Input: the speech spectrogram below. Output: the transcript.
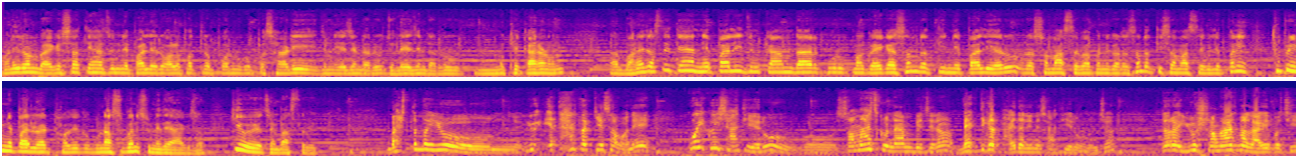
भनिरहनु भएको छ त्यहाँ जुन नेपालीहरू अलपत्र पर्नुको पछाडि जुन एजेन्टहरू झोले एजेन्टहरू मुख्य कारण हुन् भने जस्तै त्यहाँ नेपाली जुन कामदारको रूपमा गएका छन् र ती नेपालीहरू र समाजसेवा पनि गर्दछन् र ती समाजसेवीले पनि थुप्रै नेपालीलाई ठगेको गुनासो पनि सुनिँदै आएको छ। के हो यो चाहिँ वास्तविक? वास्तवमा यो यो यथार्थ के छ भने कोही कोही साथीहरू समाजको नाम बेचेर व्यक्तिगत फाइदा लिने साथीहरू हुनुहुन्छ। तर यो समाजमा लागेपछि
